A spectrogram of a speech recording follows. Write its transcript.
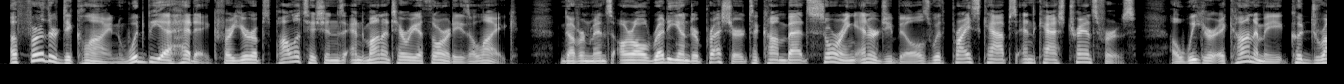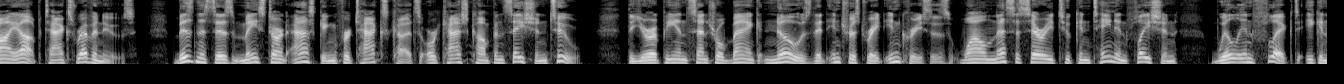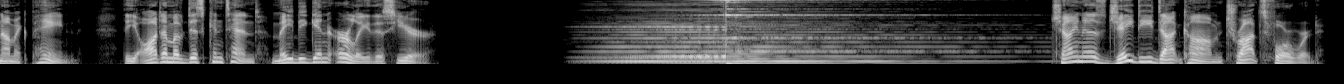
A further decline would be a headache for Europe's politicians and monetary authorities alike. Governments are already under pressure to combat soaring energy bills with price caps and cash transfers. A weaker economy could dry up tax revenues. Businesses may start asking for tax cuts or cash compensation too. The European Central Bank knows that interest rate increases, while necessary to contain inflation, will inflict economic pain the autumn of discontent may begin early this year. China's JD.com trots forward.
